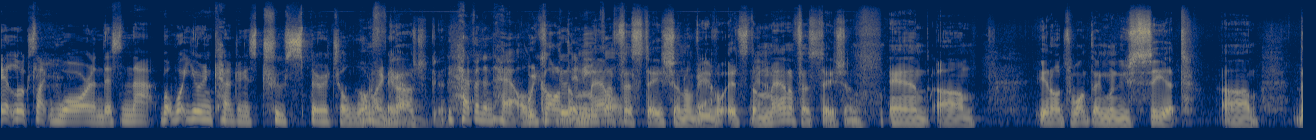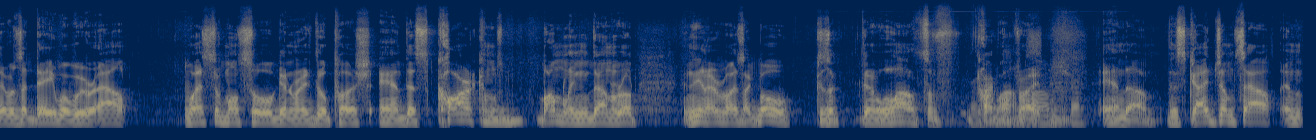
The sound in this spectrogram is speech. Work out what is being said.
it looks like war and this and that. But what you're encountering is true spiritual warfare. Oh my gosh. Heaven and hell. We call it the and evil. manifestation of Yeah. evil. It's the manifestation. And, um, you know, it's one thing when you see it. Um, there was a day where we were out west of Mosul getting ready to do a push, and this car comes bumbling down the road. And, you know, everybody's like, whoa, because there are lots of car bombs, right? Sure. And uh, this guy jumps out and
